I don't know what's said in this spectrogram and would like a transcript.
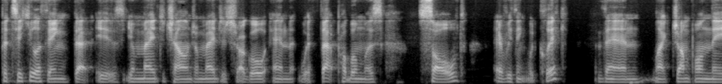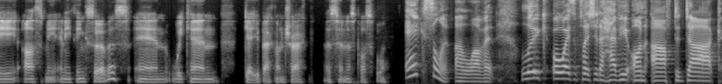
particular thing that is your major challenge or major struggle, and with that problem was solved, everything would click. Then like jump on the Ask Me Anything service, and we can get you back on track as soon as possible. Excellent. I love it. Luke, always a pleasure to have you on After Dark.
